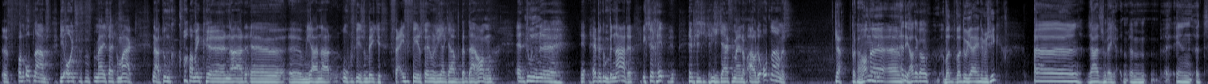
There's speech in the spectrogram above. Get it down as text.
eh, van opnames die ooit voor, mij zijn gemaakt. Nou, toen kwam ik naar, eh, eh, ja, naar ongeveer zo'n beetje 45, 47 jaar bij- Han. En toen heb ik hem benaderd. Ik zeg, heb, heb jij voor mij nog oude opnames? Ja, dat klopt. eh, eh, en die had ik ook. Wat, wat doe jij in de muziek? Eh, ja, het is een beetje... ehm, in het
